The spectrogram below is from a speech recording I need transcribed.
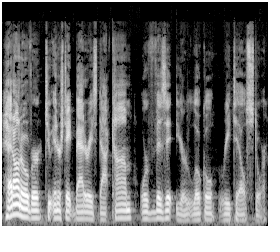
head on over to interstatebatteries.com or visit your local retail store.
